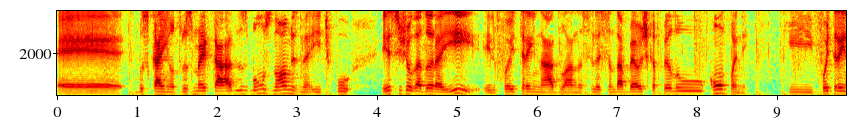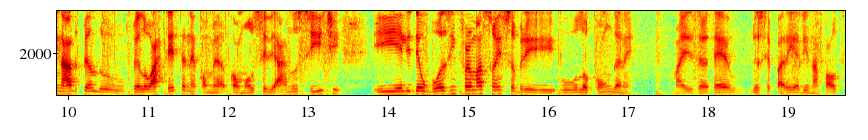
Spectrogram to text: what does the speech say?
é, buscar em outros mercados bons nomes, né? E tipo, esse jogador aí, ele foi treinado lá na seleção da Bélgica pelo Company, que foi treinado pelo, pelo Arteta, né, como, como auxiliar no City, e ele deu boas informações sobre o Lokonga, né? Mas eu até eu separei ali na pauta.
